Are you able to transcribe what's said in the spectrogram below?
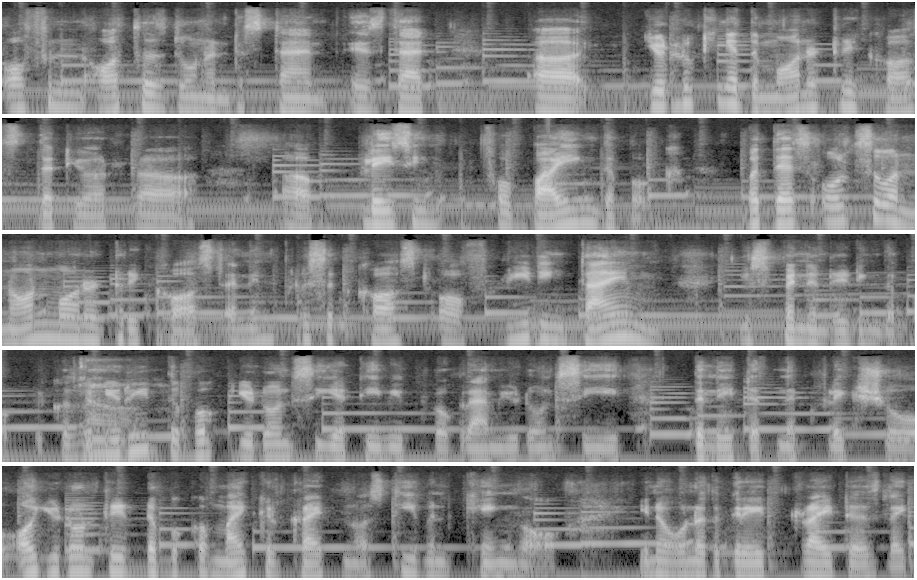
often authors don't understand is that uh, you're looking at the monetary cost that you're uh, uh, placing for buying the book but there's also a non-monetary cost an implicit cost of reading time you spend in reading the book. Because when you read the book you don't see a tv program you don't see the latest netflix show or you don't read the book of michael crichton or stephen king or you know one of the great writers like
